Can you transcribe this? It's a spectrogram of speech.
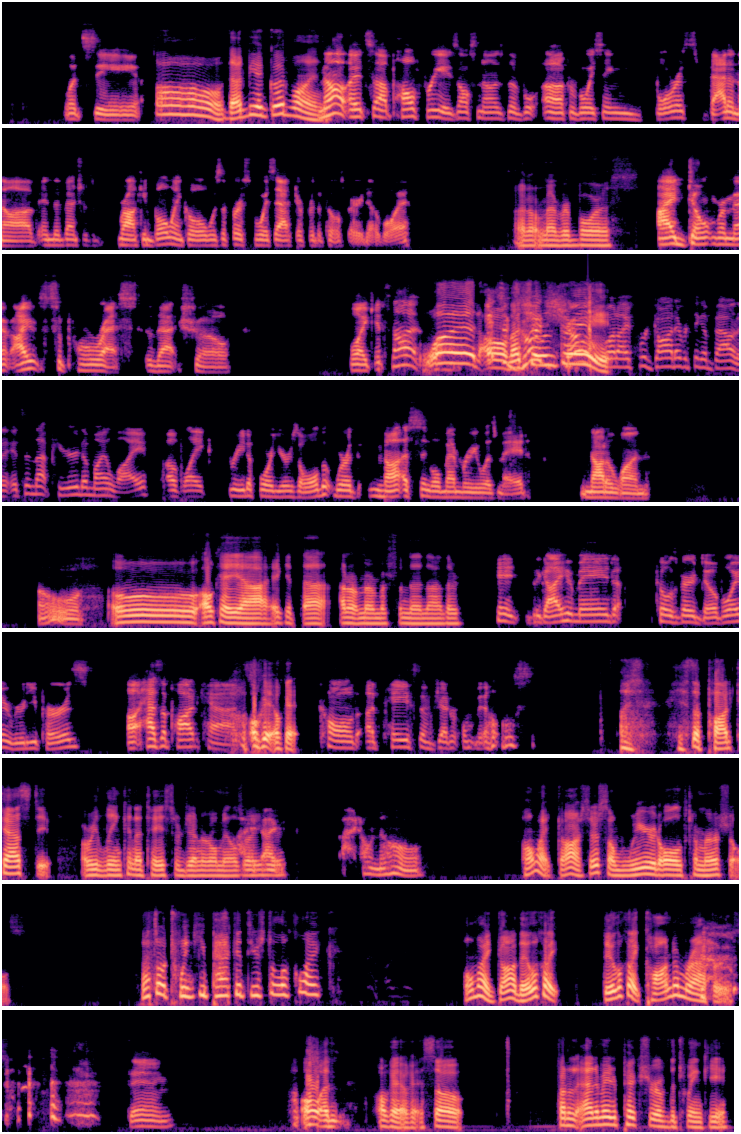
Let's see. Oh, that'd be a good one. No, it's uh, Paul Frees, also known as the vo- uh, for voicing Boris Badenov in The Adventures of Rocky and Bullwinkle, was the first voice actor for the Pillsbury Doughboy. I don't remember Boris. I don't remember. I suppressed that show. Like it's not. What? It's Oh, that show was great. but I forgot everything about it. It's in that period of my life of like three to four years old where not a single memory was made, not a one. Oh, Oh, okay, yeah, I get that. I don't remember much from then either. hey, the guy who made Pillsbury Doughboy, Rudy Perz, uh, has a podcast Okay, okay. called "A Taste of General Mills." It's a podcast. Are we linking a taste of General Mills right I- here? I don't know. Oh my gosh, there's some weird old commercials. That's what Twinkie packets used to look like. Oh my god, they look like they look like condom wrappers. Dang. Oh, and okay, okay. So, found an animated picture of the Twinkie.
